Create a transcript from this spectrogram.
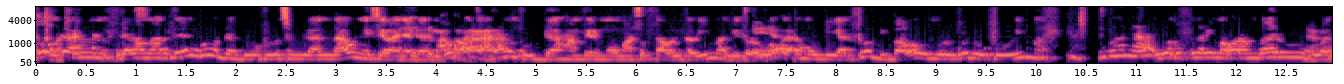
Gue udah dalam artian gue udah 29 tahun istilahnya. Iya, dan udah gue pacaran udah hampir mau masuk tahun kelima gitu loh. Gue Iya. ketemu dia tuh di bawah umur gue 25 gimana? Gue nerima orang baru buat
